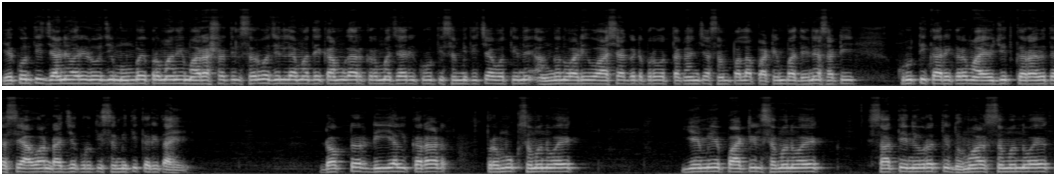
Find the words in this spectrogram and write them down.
एकोणतीस जानेवारी रोजी मुंबईप्रमाणे महाराष्ट्रातील सर्व जिल्ह्यामध्ये कामगार कर्मचारी कृती समितीच्या वतीने अंगणवाडी व आशा गटप्रवर्तकांच्या संपाला पाठिंबा देण्यासाठी कृती कार्यक्रम आयोजित करावेत असे आवाहन राज्य कृती समिती करीत आहे. डॉक्टर डी एल कराड प्रमुख समन्वयक एम ए पाटील समन्वयक साती निवृत्ती धुमाळ समन्वयक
